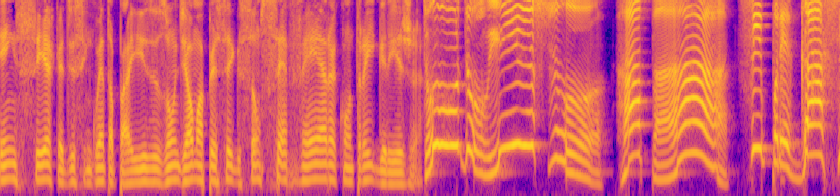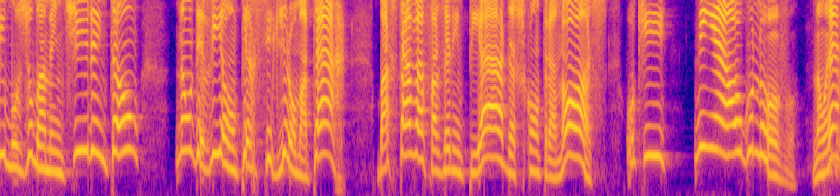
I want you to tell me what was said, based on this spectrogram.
em cerca de 50 países onde há uma perseguição severa contra a igreja. Tudo isso! Rapaz, se pregássemos uma mentira, então não deviam perseguir ou matar? Bastava fazerem piadas contra nós, o que nem é algo novo, não é?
